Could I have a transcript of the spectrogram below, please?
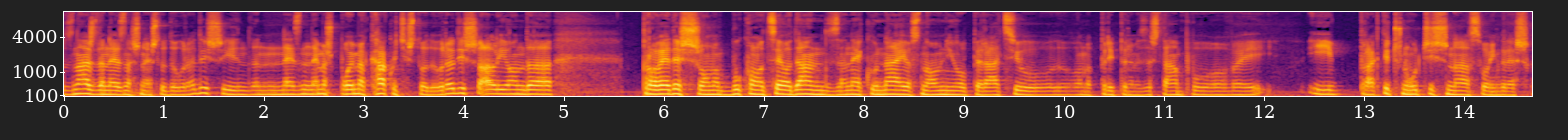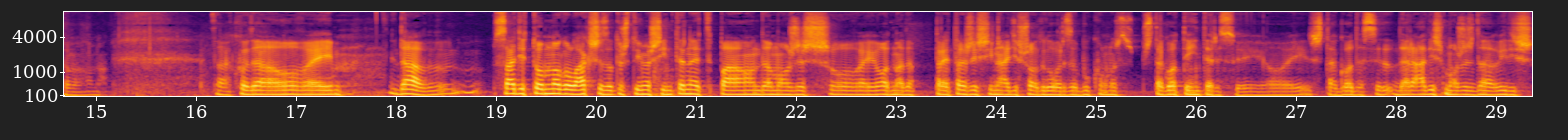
znaš da ne znaš nešto da uradiš i da ne, nemaš pojma kako ćeš to da uradiš, ali onda provedeš ono bukvalno ceo dan za neku najosnovniju operaciju ono pripreme za štampu ovaj i praktično učiš na svojim greškama ono. Tako da ovaj Da, sad je to mnogo lakše zato što imaš internet, pa onda možeš ovaj, odmah da pretražiš i nađeš odgovor za bukvalno šta god te interesuje. Ovaj, šta god da, se, da radiš, možeš da vidiš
